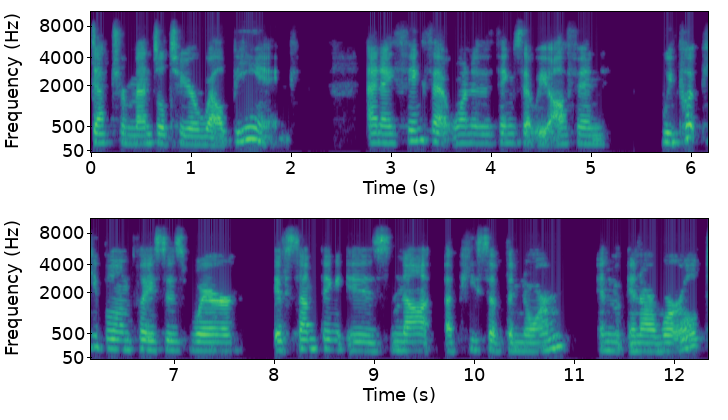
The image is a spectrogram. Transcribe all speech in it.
detrimental to your well-being. And I think that one of the things that we often we put people in places where if something is not a piece of the norm in in our world,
